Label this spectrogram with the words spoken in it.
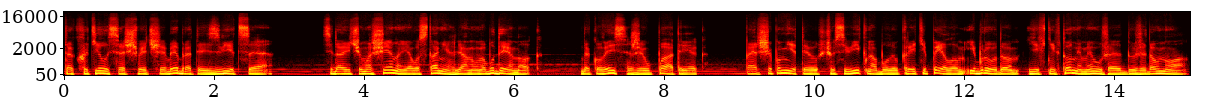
так хотілося швидше вибрати звідси. Сідаючи в машину, я востаннє глянув на будинок, де колись жив Патрік. Перше помітив, що всі вікна були вкриті пилом і брудом, їх ніхто не мив уже дуже давно.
